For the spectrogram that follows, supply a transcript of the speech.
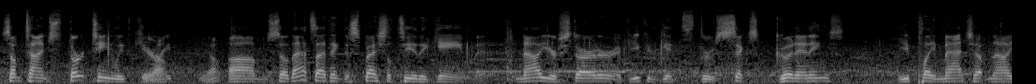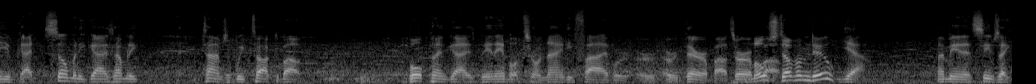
Sometimes 13 we've carried. Yep. Um, so that's, I think, the specialty of the game. Now your starter, if you can get through six good innings, you play matchup now. You've got so many guys. How many times have we talked about bullpen guys being able to throw 95 or, or, or thereabouts? Or Most above? of them do. Yeah. I mean, it seems like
